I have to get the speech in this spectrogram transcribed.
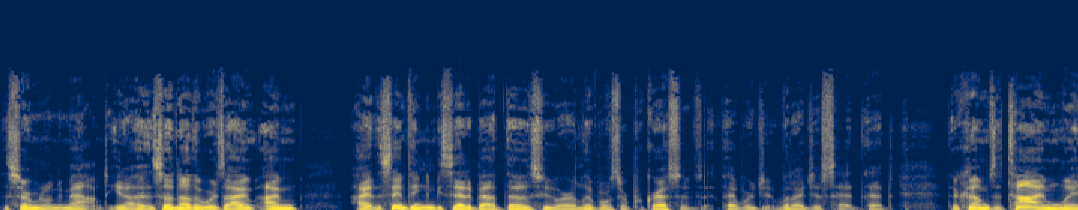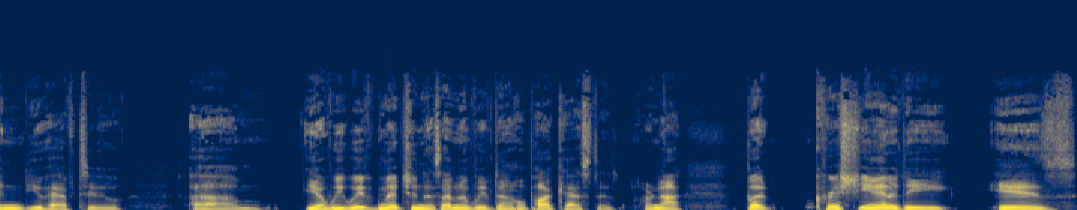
the Sermon on the Mount. You know, so in other words, I'm, I'm, I the same thing can be said about those who are liberals or progressives. That were what I just said. That there comes a time when you have to. Um, you know, we we've mentioned this. I don't know if we've done a whole podcast or not, but Christianity is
